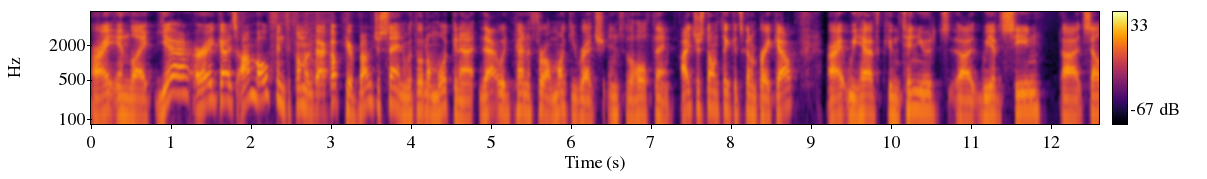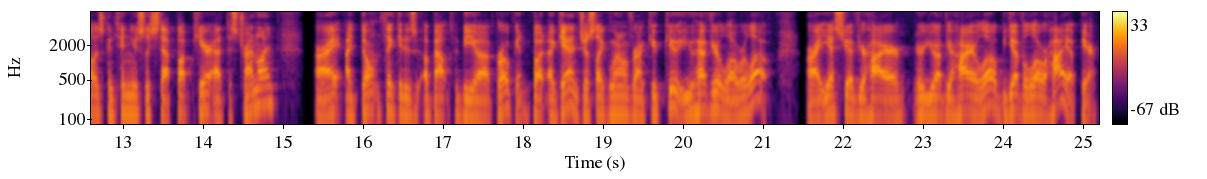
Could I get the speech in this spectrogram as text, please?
all right? And like, yeah, all right, guys, I'm open to coming back up here, but I'm just saying with what I'm looking at, that would kind of throw a monkey wrench into the whole thing. I just don't think it's going to break out. All right, we have continued uh, we have seen uh, sellers continuously step up here at this trend line. All right. I don't think it is about to be uh, broken. But again, just like we went over on QQ, you have your lower low. All right. Yes, you have your higher or you have your higher low, but you have a lower high up here.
